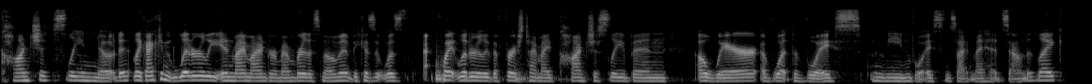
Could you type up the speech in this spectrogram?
consciously notice like i can literally in my mind remember this moment because it was quite literally the first time i'd consciously been aware of what the voice the mean voice inside my head sounded like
